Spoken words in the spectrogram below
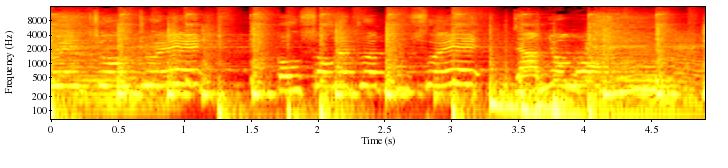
တွေးကြိုးတွေးကုံဆုံးတဲ့အတွက်ပူဆွေးဒါမျိုးမဟုတ်ဘူး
